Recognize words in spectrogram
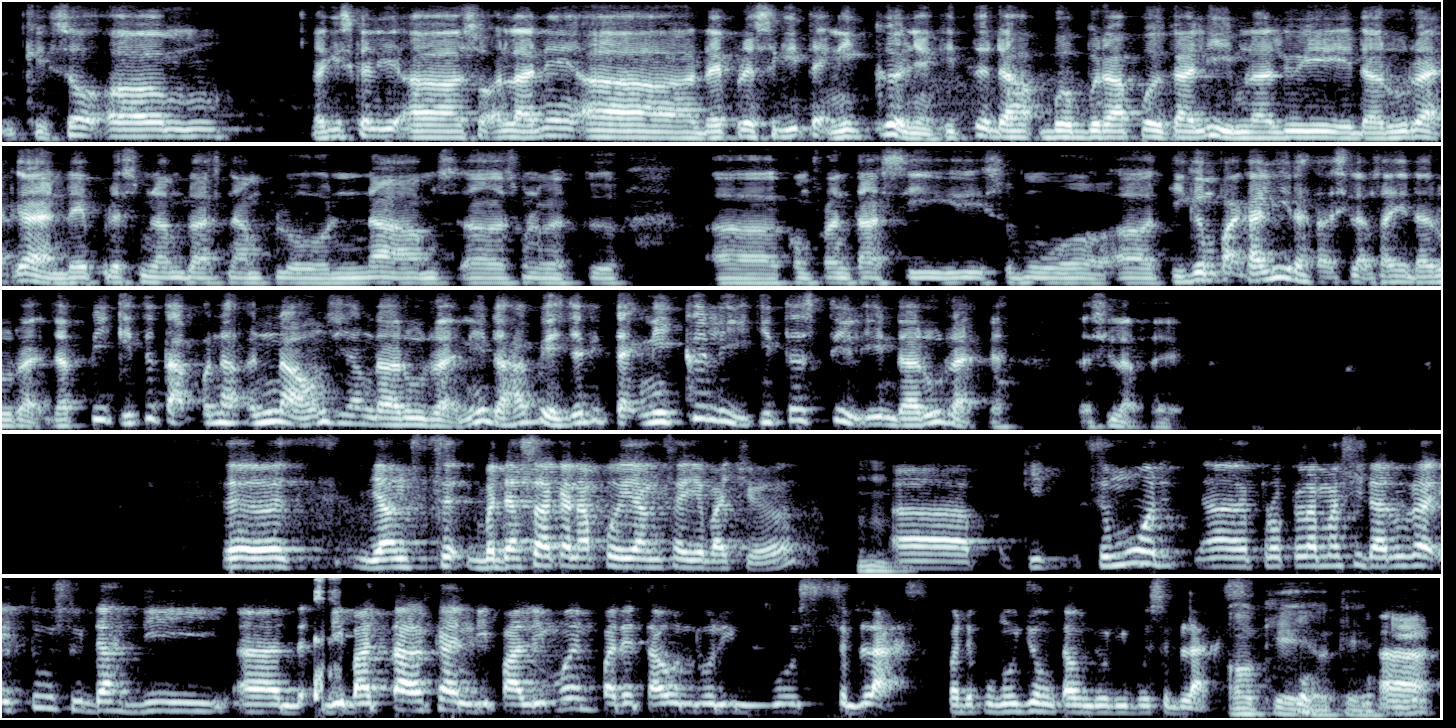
Okay, so um, lagi sekali uh, soalan ni uh, daripada segi teknikalnya kita dah beberapa kali melalui darurat kan daripada 1966 uh, 19 Uh, konfrontasi semua. Uh, tiga empat kali dah tak silap saya darurat. Tapi kita tak pernah announce yang darurat ni dah habis. Jadi technically kita still in darurat dah. Tak silap saya. Yang berdasarkan apa yang saya baca hmm. uh, semua uh, proklamasi darurat itu sudah di, uh, dibatalkan di parlimen pada tahun 2011 pada penghujung tahun 2011 okey okey. Uh,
